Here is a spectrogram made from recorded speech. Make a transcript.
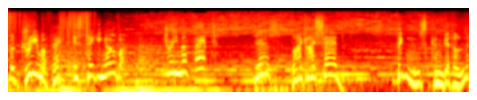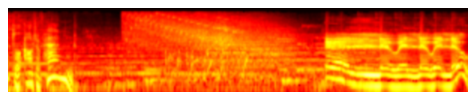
The dream effect is taking over. Dream effect? Yes, like I said, things can get a little out of hand. Hello, hello, hello.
